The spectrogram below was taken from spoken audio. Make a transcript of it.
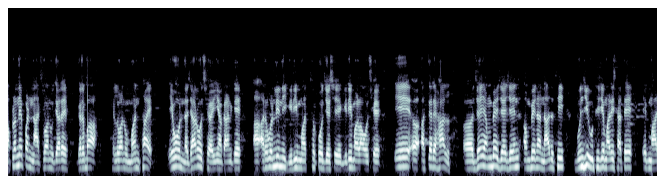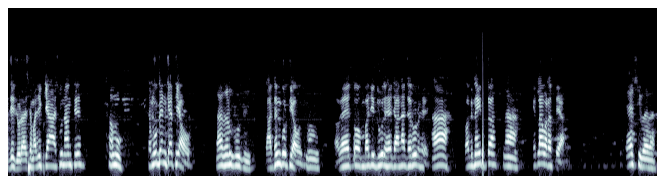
આપણને પણ નાચવાનું, જ્યારે ગરબા ખેલવાનું મન થાય એવો નજારો છે અહીંયા કારણ કે આ અરવલ્લીની ગિરી મથકો જે છે ગિરિમાળાઓ છે એ અત્યારે હાલ જય અંબે જય જૈન અંબેના નાદથી ગુંજી ઉઠી છે મારી સાથે એક માજી જોડાય છે. માજી ક્યાં શું નામ છે? સમૂહ સમૂહબેન ક્યાંથી આવો? રાધનપુરથી. રાધનપુરથી આવો હવે તો અંબાજી દૂર હે જાના જરૂર હે? હા. પગ નહીં દુખતા? ના. કેટલા વર્ષ થયા? એસી વર્ષ.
